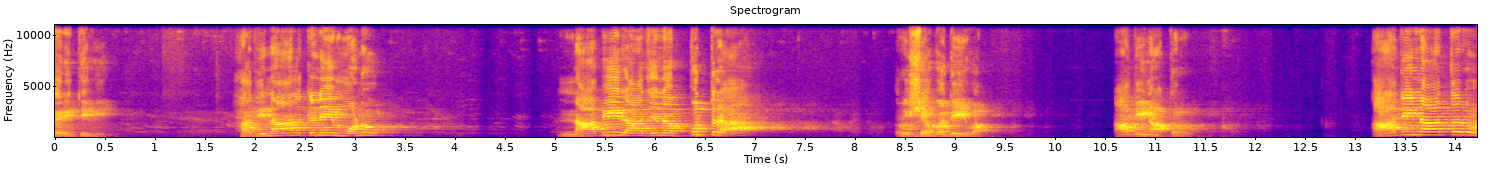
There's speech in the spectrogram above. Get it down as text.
ಕರಿತೀವಿ. ಹದಿನಾಲ್ಕನೇ ಮನು ನಾಭಿರಾಜನ ಪುತ್ರ ಋಷಭದೇವ, ಆದಿನಾಥರು. ಆದಿನಾಥರು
